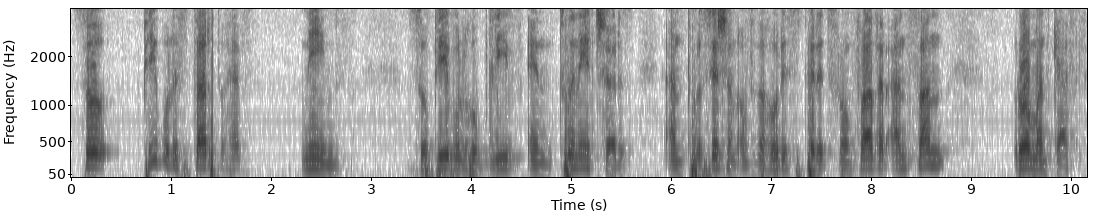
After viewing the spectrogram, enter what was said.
So people start to have names. So people who believe in two natures and procession of the Holy Spirit from Father and Son, Roman Catholic.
